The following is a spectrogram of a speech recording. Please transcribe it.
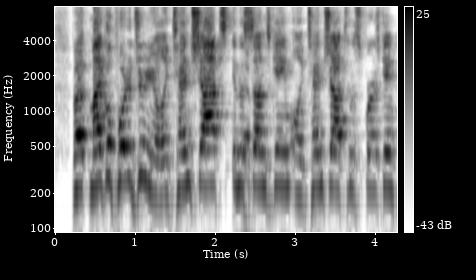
but Michael Porter Jr. only 10 shots in the yep. Suns game, only 10 shots in the Spurs game,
